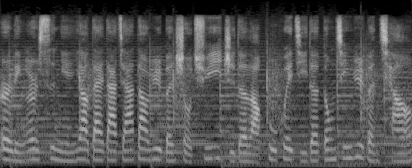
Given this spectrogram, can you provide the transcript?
二零二四年要带大家到日本首屈一指的老铺汇集的东京日本桥，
